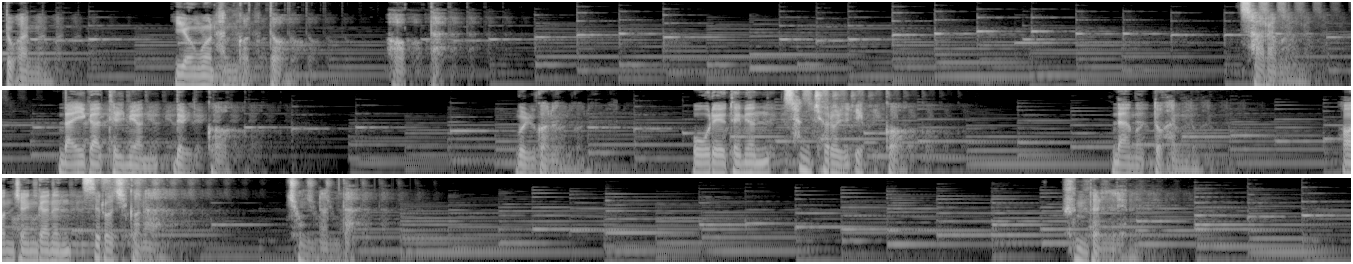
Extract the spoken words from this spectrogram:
또한 영원한 것도 없다. 사람은 나이가 들면 늙고 물건은 오래되면 상처를 입고 나무 또한 언젠가는 쓰러지거나 죽는다. 흔들림.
